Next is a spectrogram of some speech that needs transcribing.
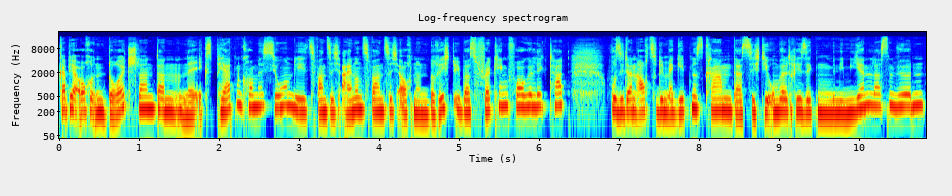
gab ja auch in Deutschland dann eine Expertenkommission, die 2021 auch einen Bericht übers Fracking vorgelegt hat, wo sie dann auch zu dem Ergebnis kam, dass sich die Umweltrisiken minimieren lassen würden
